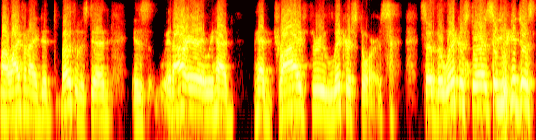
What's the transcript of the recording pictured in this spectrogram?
my wife and I did, both of us did, is in our area we had we had drive-through liquor stores. So the liquor stores, so you could just,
